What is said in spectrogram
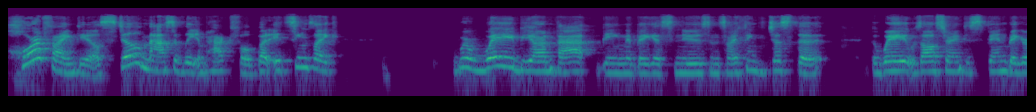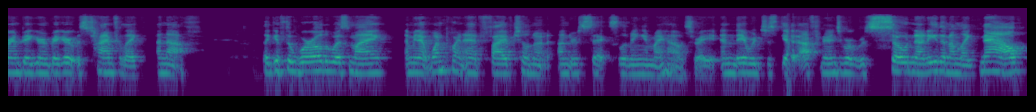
Horrifying deal, still massively impactful, but it seems like we're way beyond that being the biggest news. And so I think just the the way it was all starting to spin bigger and bigger and bigger, it was time for like enough like if the world was my i mean at one point i had five children under six living in my house right? And they would just get afternoons where it was so nutty that i'm like now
